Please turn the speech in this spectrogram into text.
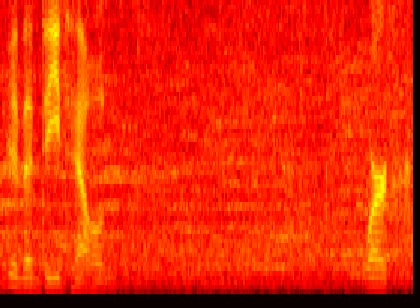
Look at the detailed work.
